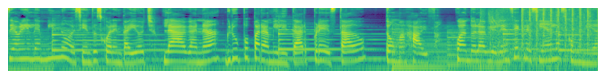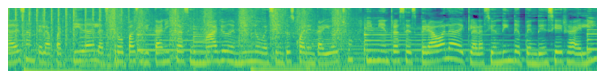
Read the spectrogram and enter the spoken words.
de abril de 1948. La Haganá, grupo paramilitar preestado, toma Haifa. Cuando la violencia crecía en las comunidades ante la partida de las tropas británicas en mayo de 1948 y mientras se esperaba la declaración de independencia israelí,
